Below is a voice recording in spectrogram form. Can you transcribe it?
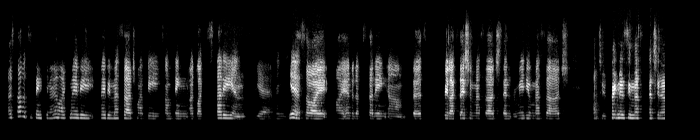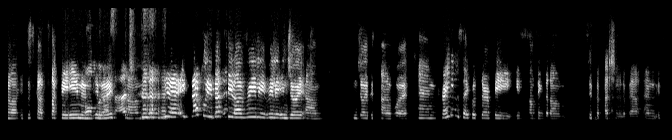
I started to think, you know, like maybe maybe massage might be something I'd like to study. And yeah, and yeah, so I I ended up studying um, first relaxation massage, then remedial massage, onto pregnancy massage. You know, like it just kind of sucked me in, and All you know, um, yeah, exactly. That's it. I really really enjoy um enjoy this kind of work. And craniosacral therapy is something that I'm super passionate about, and it's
